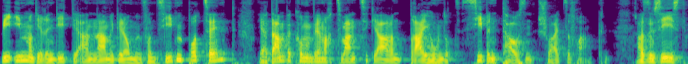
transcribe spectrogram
wie immer die Renditeannahme genommen von 7%. Ja, dann bekommen wir nach 20 Jahren 307.000 Schweizer Franken. Also du siehst,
